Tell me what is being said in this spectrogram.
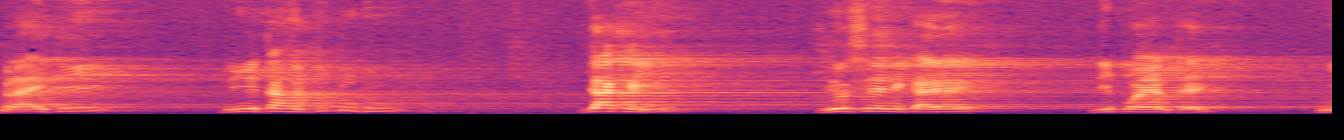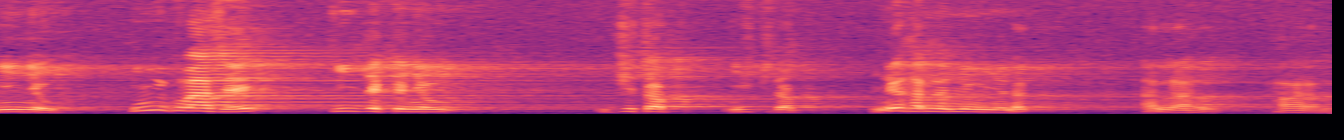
malaayka yi du ñu taxaw ci buntu jàkka yi yor seeni kaye di poyante ñi ñëw ñi ñu commencé ci ñu jëkk ñëw ñu ci topp ñu ci topp ñi nga xam ne ñëw ñu nag allahu alam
